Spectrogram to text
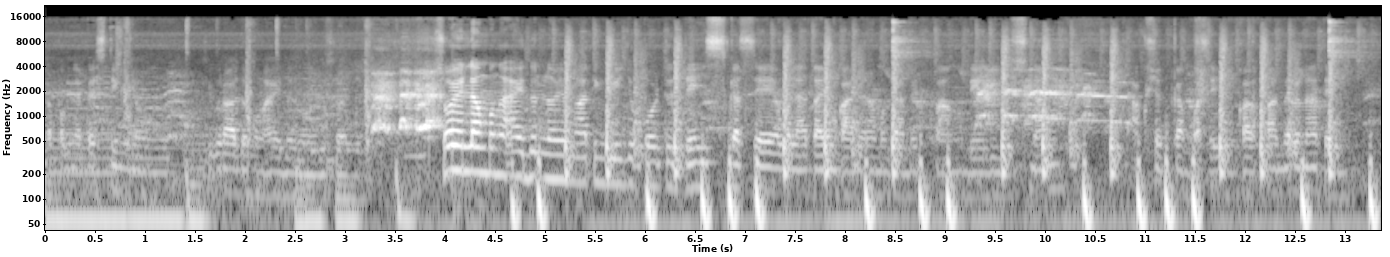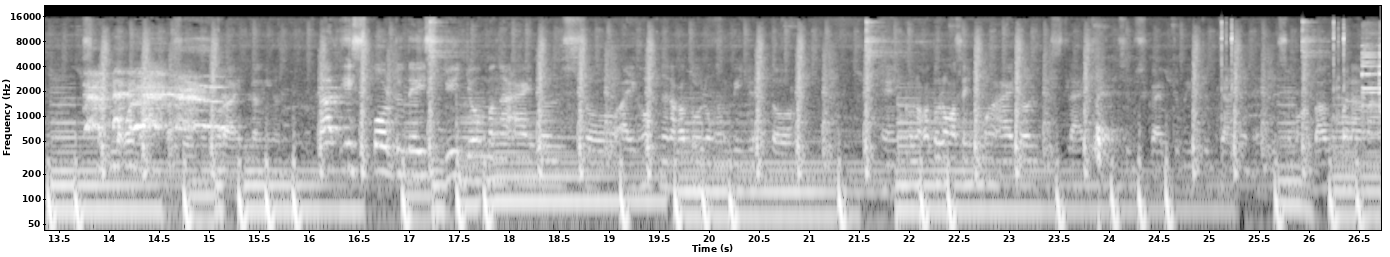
kapag na-testing nyo sigurado mga idol mo gusto so yun lang mga idol no? Yung ating video for today's kasi wala tayong camera. Magamit pang daily use ng action cam kasi yung camera natin nagloko is for today's video mga idol. So I hope na nakatulong ang video na to. And kung nakatulong ka sa inyo mga idol, please like, and subscribe to my YouTube channel. And sa mga bago pa lamang,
